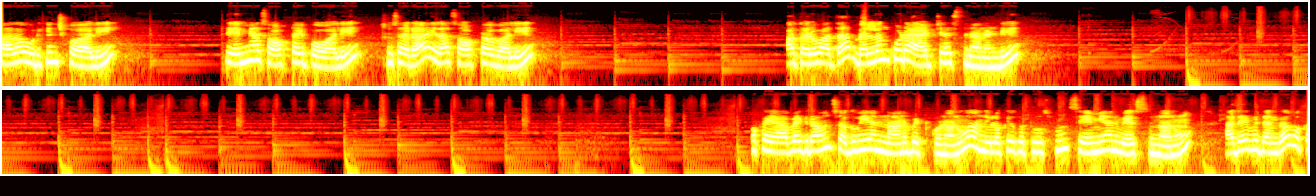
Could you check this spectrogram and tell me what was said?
బాగా ఉడికించుకోవాలి. సేమియా సాఫ్ట్ అయిపోవాలి. చూసారా? ఇలా సాఫ్ట్ అవ్వాలి. ఆ తర్వాత బెల్లం కూడా యాడ్ చేస్తున్నానండి. ఒక యాభై గ్రాముల సగువియాన్ని నానబెట్టుకున్నాను. అందులోకి ఒక టూ స్పూన్ సేమియాని వేస్తున్నాను. అదేవిధంగా ఒక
